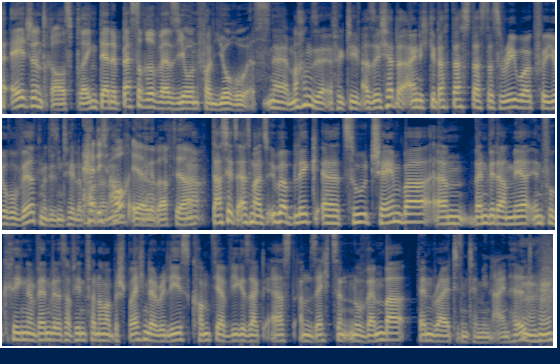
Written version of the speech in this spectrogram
Agent rausbringen, der eine bessere Version von Yoru ist. Naja, machen sie ja effektiv. Also ich hätte eigentlich gedacht, dass das das Rework für Yoru wird mit diesem Teleporter. Hätte ich ne? auch eher ja. gedacht, ja. ja. Das jetzt erstmal als Überblick äh, zu Chamber. Ähm, wenn wir da mehr Info kriegen, dann werden wir das auf jeden Fall nochmal besprechen. Der Release kommt ja, wie gesagt, erst am 16. November, wenn Riot diesen Termin einhält. Mhm.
